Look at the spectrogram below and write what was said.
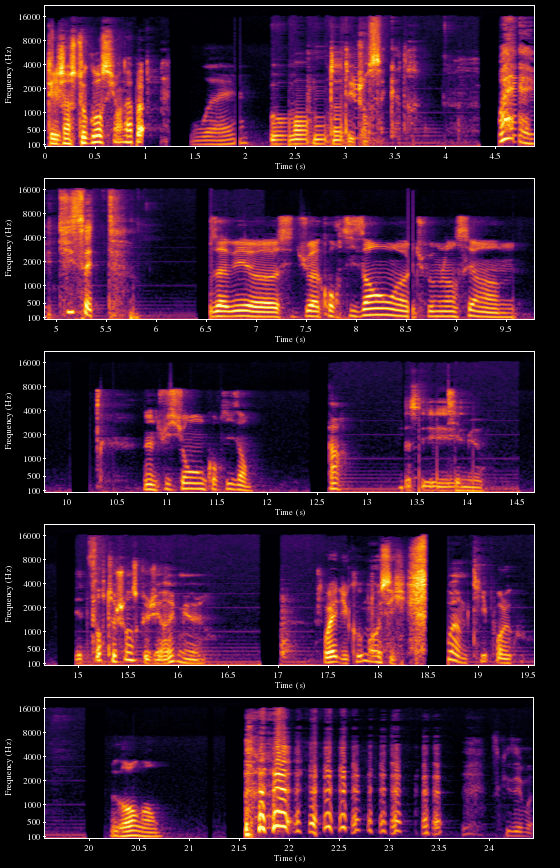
Intelligence tout court si on n'a pas. Ouais. Au moment où monte intelligence à 4. Ouais, 17 Vous avez, euh, si tu as courtisan, euh, tu peux me lancer un intuition courtisan. Ça, c'est. C'est mieux. Il y a de fortes chances que j'irai mieux. Ouais, du coup, moi aussi. Ou un petit pour le coup. Grand, grand. Excusez-moi.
